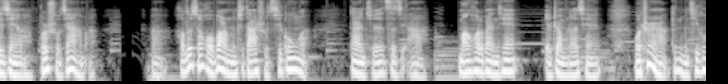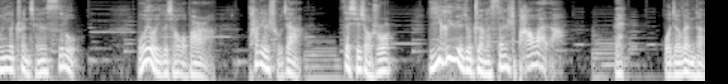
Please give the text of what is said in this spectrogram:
最近啊，不是暑假嘛，啊，好多小伙伴们去打暑期工了，但是觉得自己啊，忙活了半天也赚不着钱。我这儿啊，给你们提供一个赚钱的思路。我有一个小伙伴啊，他这个暑假在写小说，一个月就赚了三十八万啊！哎，我就问他，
